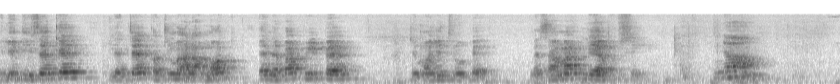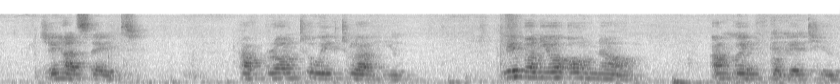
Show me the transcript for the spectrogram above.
Il lui disait qu'il était coutume à la mort et n'a pas pris peur de manger trop peur. Mais sa mère lui a poussé. No, she had said, have grown too weak to love you. Live on your own now. I'm going to forget you.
